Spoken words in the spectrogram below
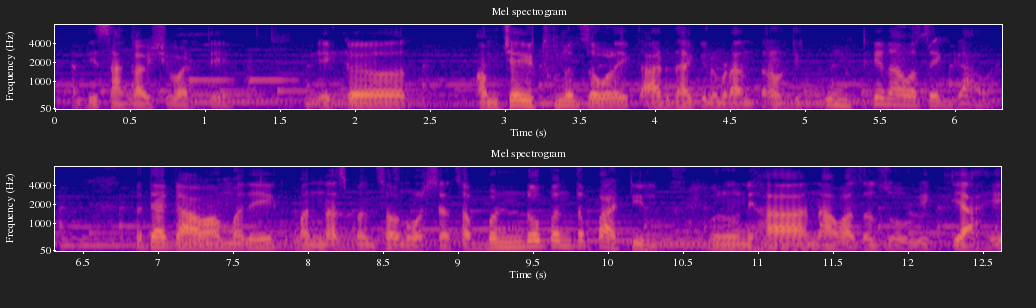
आणि ती सांगावीशी वाटते. एक आमच्या इथूनच जवळ एक आठ दहा किलोमीटर अंतरावरती कुमठे नावाचं एक गाव आहे. तर त्या गावामध्ये एक पन्नास पंचावन्न वर्षाचा बंडोपंत पाटील म्हणून हा नावाचा जो व्यक्ती आहे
